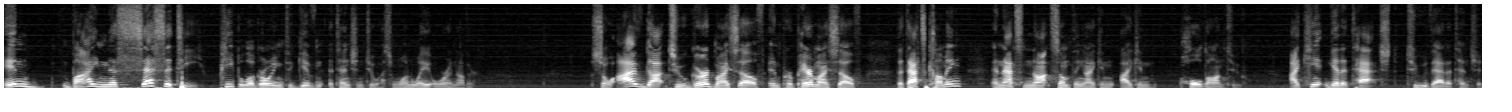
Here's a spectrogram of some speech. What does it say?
In by necessity, people are going to give attention to us one way or another. So I've got to gird myself and prepare myself that that's coming and that's not something I can I can hold on to. I can't get attached to that attention,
